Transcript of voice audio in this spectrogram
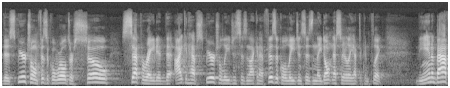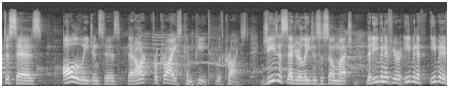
the spiritual and physical worlds are so separated that i can have spiritual allegiances and i can have physical allegiances and they don't necessarily have to conflict. The anabaptist says all allegiances that aren't for christ compete with christ Jesus said your allegiance is so much that even if you're even if even if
